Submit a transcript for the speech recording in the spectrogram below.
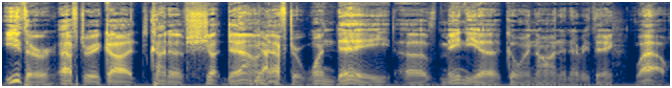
either after it got kind of shut down yeah. after one day of mania going on and everything. Wow.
